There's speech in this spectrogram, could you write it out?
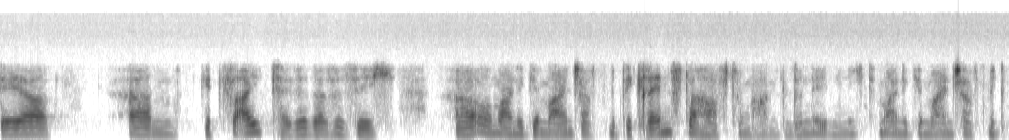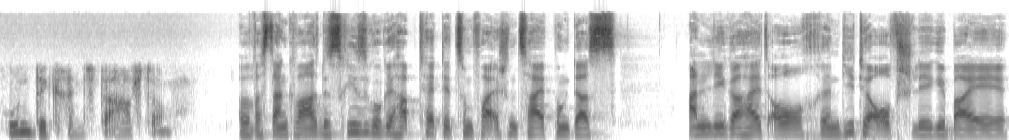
der ähm, gezeigt hätte, dass es sich äh, um eine Gemeinschaft mit begrenzter Haftung handelt und eben nicht um eine Gemeinschaft mit unbegrenzter Haftung. Aber was dann quasi das Risiko gehabt hätte zum falschen Zeitpunkt, dass Anleger halt auch Renditeaufschläge bei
